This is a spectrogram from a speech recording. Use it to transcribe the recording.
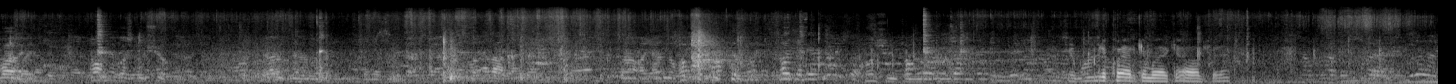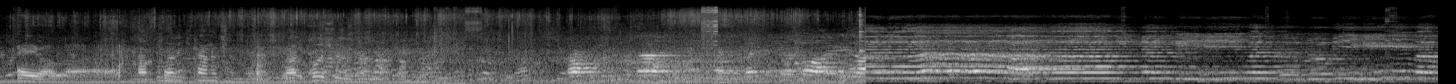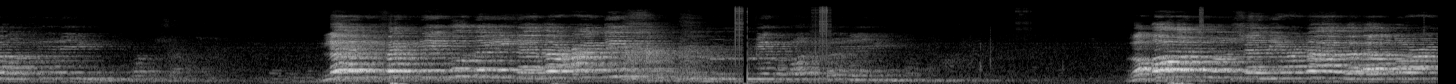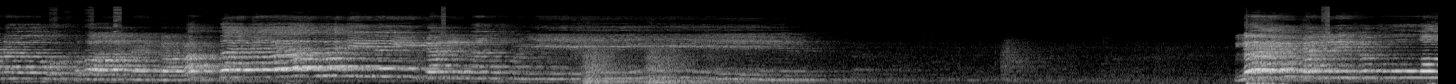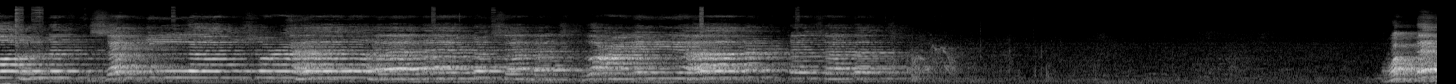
Var. Tamam ne başka bir şey yok. Şey, koyarken koyarken al şöyle. Eyvallah. Tatlılar iki tane koyun. Var koy şunu bir tane. ಒತ್ತೆ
